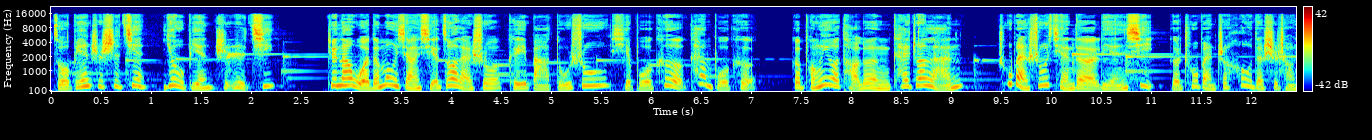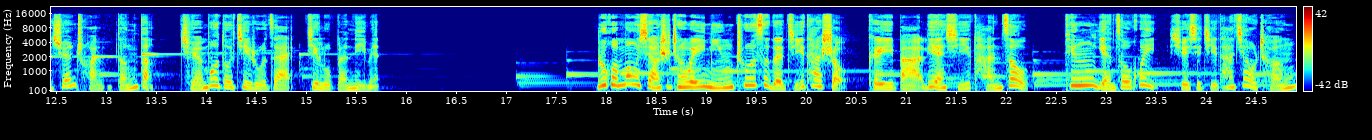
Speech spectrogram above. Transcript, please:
左边是事件，右边是日期。就拿我的梦想写作来说，可以把读书、写博客、看博客、和朋友讨论、开专栏、出版书前的联系和出版之后的市场宣传等等，全部都记录在记录本里面。如果梦想是成为一名出色的吉他手，可以把练习弹奏、听演奏会、学习吉他教程，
